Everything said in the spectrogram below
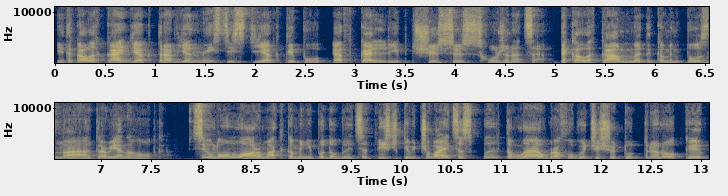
І така легка, як трав'янистість, як типу евкаліпт, щось, щось схоже на це. Така легка медикаментозна трав'яна нотка. В цілому ароматика мені подобається. Трішки відчувається спирт, але враховуючи, що тут три роки, в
